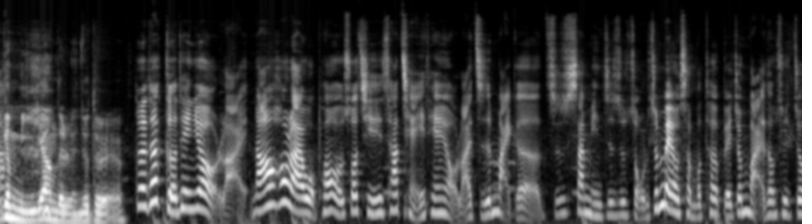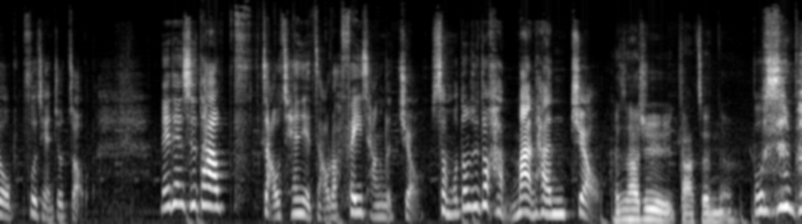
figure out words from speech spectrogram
一个谜一样的人就对了。对，他隔天又有来，然后后来我朋友说，其实他前一天有来，只是买个就是三明治就走了，就没有什么特别，就买东西就付钱就走了。那天是他找钱也找了非常的久，什么东西都很慢很久。还是他去打针了？不是吧？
